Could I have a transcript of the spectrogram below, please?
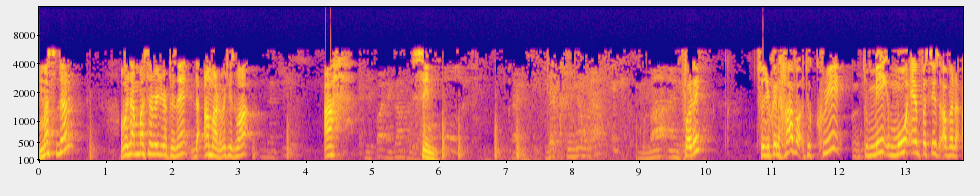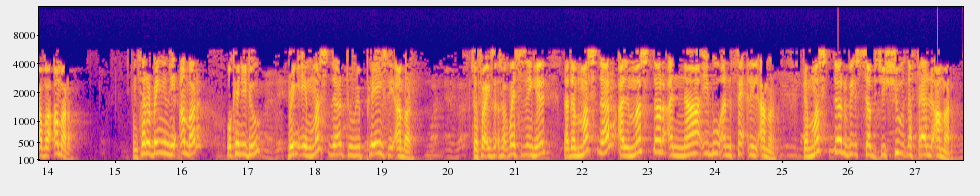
Masdar. What does that masdar really represent? The amr, which is what? Ah. Sin. Following? So you can have to create to make more emphasis of an of an amr Instead of bringing the amr, what can you do? Bring a masdar to replace the amr. So for example, so what is saying here? That the masdar, al-masdar al-na'ibu an fi'l al-amr. The masdar which substitutes the fi'l al-amr.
